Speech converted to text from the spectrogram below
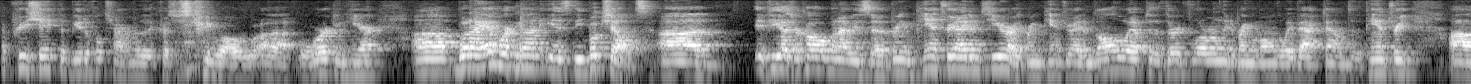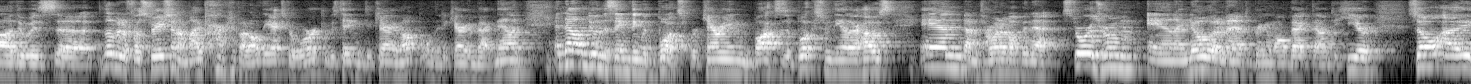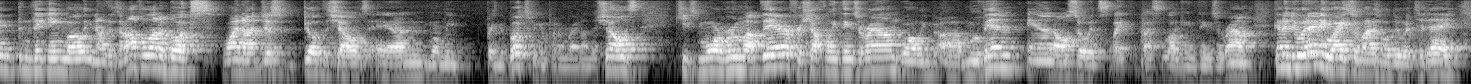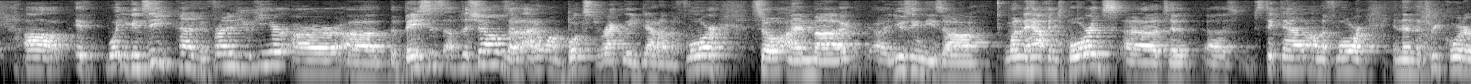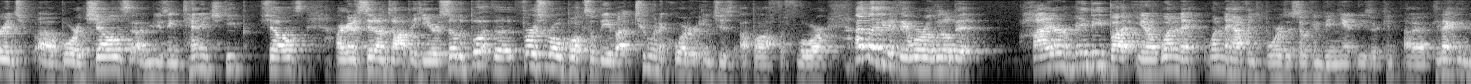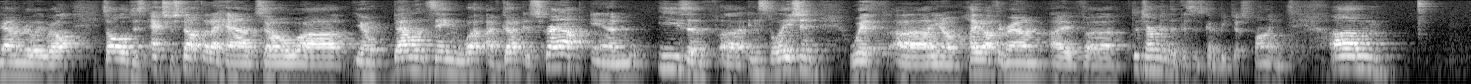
appreciate the beautiful charm of the Christmas tree while uh, we're working here. Uh, what I am working on is the bookshelves. Uh, if you guys recall, when I was bringing pantry items here, I was bringing pantry items all the way up to the third floor only to bring them all the way back down to the pantry. Uh, there was uh, a little bit of frustration on my part about all the extra work it was taking to carry them up, only to carry them back down. And now I'm doing the same thing with books. We're carrying boxes of books from the other house, and I'm throwing them up in that storage room, and I know that I'm going to have to bring them all back down to here. So I've been thinking, well, you know, there's an awful lot of books. Why not just build the shelves, and when we bring the books, we can put them right on the shelves keeps more room up there for shuffling things around while we uh, move in, and also it's like less lugging things around. Gonna do it anyway, so might as well do it today. Uh, if what you can see kind of in front of you here are uh, the bases of the shelves. I, I, don't want books directly down on the floor, so I'm uh, uh, using these uh, one and a half inch boards to stick down on the floor, and then the three quarter inch board shelves. I'm using 10 inch deep shelves are going to sit on top of here. So the the first row books will be about two and a quarter inches up off the floor. I'd like it if they were a little bit higher maybe, but you know, one and a, one and a half inch boards are so convenient. These are con uh, connecting down really well. It's all just extra stuff that I had. So, uh, you know, balancing what I've got as scrap and ease of uh, installation with, uh, you know, height off the ground, I've uh, determined that this is going to be just fine. Um,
